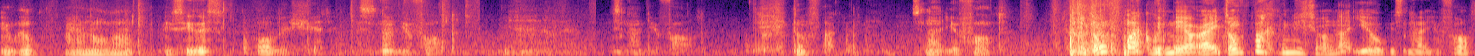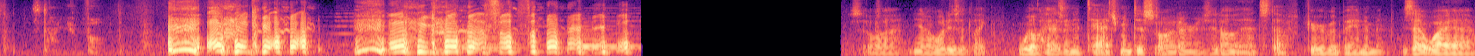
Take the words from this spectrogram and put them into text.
Hey, Will, I don't know a lot. You see this? All this shit. This is not your fault. Yeah, I know that. It's not your fault. Don't fuck with me. It's not your fault. Don't fuck with me, all right? Don't fuck with me, Sean. Not you. It's not your fault. It's not your fault. Oh my god. Oh my god. I'm so sorry. So, uh, you know, what is it like? Will has an attachment disorder? Is it all that stuff? Fear of abandonment? Is that why, uh,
